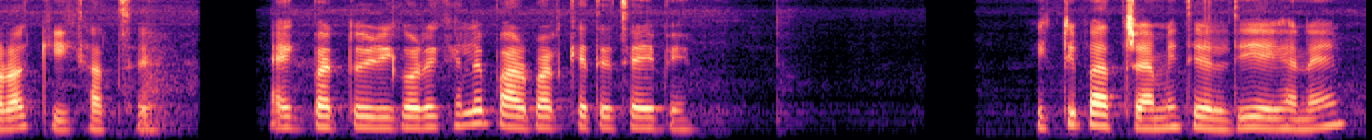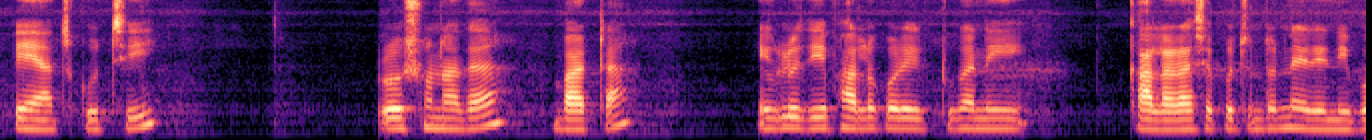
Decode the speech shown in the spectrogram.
ওরা কি খাচ্ছে। একবার তৈরি করে খেলে বারবার খেতে চাইবে। একটি পাত্রে আমি তেল দিয়ে এখানে পেঁয়াজ কুচি, রসুন আদা বাটা, এগুলো দিয়ে ভালো করে একটুখানি কালার আসা পর্যন্ত নেড়ে নিব।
